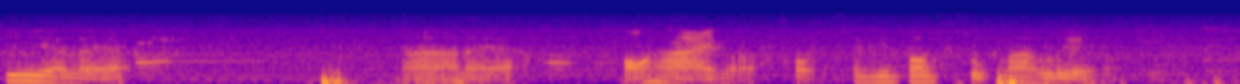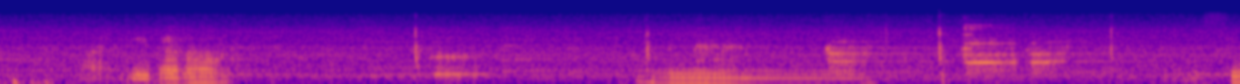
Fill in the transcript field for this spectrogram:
ที่อะไรอะอ่าอะไรอะ ของหายเหรอเขาฉันมีความสุขมากเลยอ่าดีแล้วนะครับอืมดูสิ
